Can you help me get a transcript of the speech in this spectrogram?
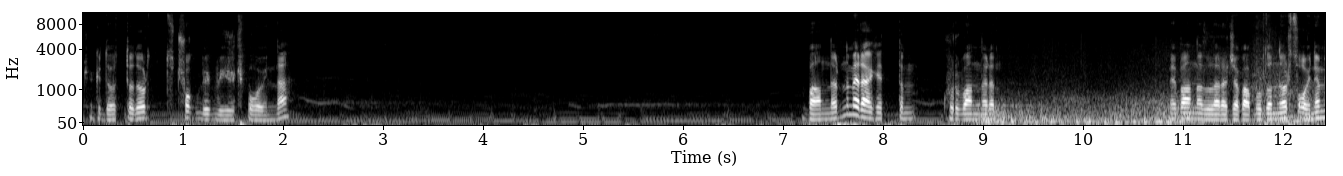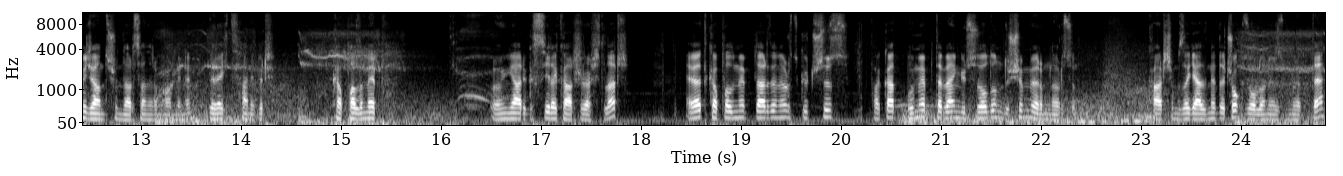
Çünkü 4'te 4 çok büyük bir yük bu oyunda. Banlarını merak ettim kurbanların. Ne banladılar acaba? Burada Nurse oynamayacağını düşündüler sanırım Mami'nin. Direkt hani bir kapalı map ön yargısıyla karşılaştılar. Evet kapalı maplerde Nurse güçsüz. Fakat bu mapte ben güçsüz olduğunu düşünmüyorum Nurse'un. Karşımıza geldiğinde de çok zorlanıyoruz bu mapte.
